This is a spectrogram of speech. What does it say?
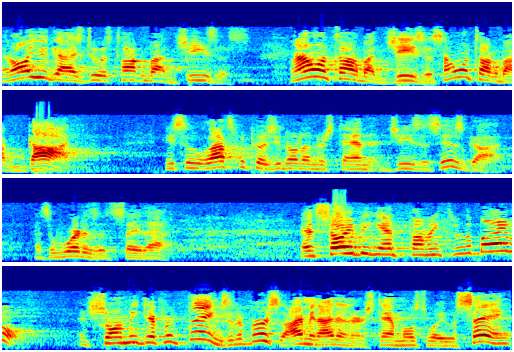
and all you guys do is talk about Jesus. And I want to talk about Jesus. I want to talk about God. He said, well, that's because you don't understand that Jesus is God. I said, where does it say that? And so he began thumbing through the Bible and showing me different things in a verse. I mean, I didn't understand most of what he was saying,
